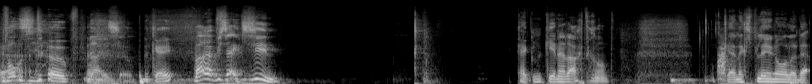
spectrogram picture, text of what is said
vonden ze dope. Nice. Oké. Waar heb je ze echt gezien? Kijk een keer naar de achtergrond. Can explain all of that.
